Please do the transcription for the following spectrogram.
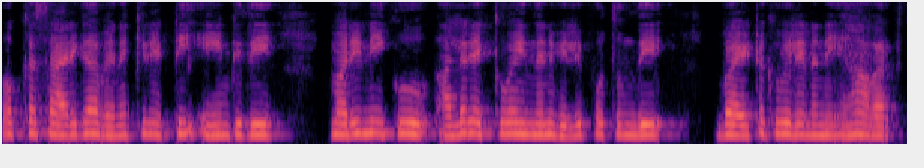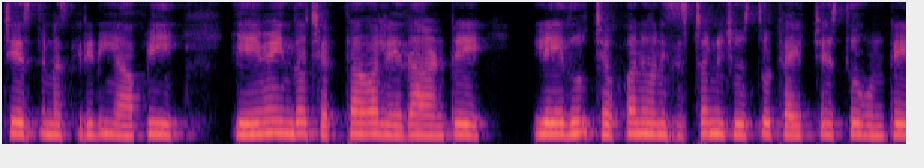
ఒక్కసారిగా వెనక్కి నెట్టి ఏంటిది? మరి నీకు అల్లరి ఎక్కువైందని వెళ్ళిపోతుంది. బయటకు వెళ్ళిన నేహ వర్క్ చేస్తున్న సిరిని ఆపి ఏమైందో చెప్తావా లేదా అంటే లేదు చెప్పను అని సిస్టమ్ని చూస్తూ టైప్ చేస్తూ ఉంటే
